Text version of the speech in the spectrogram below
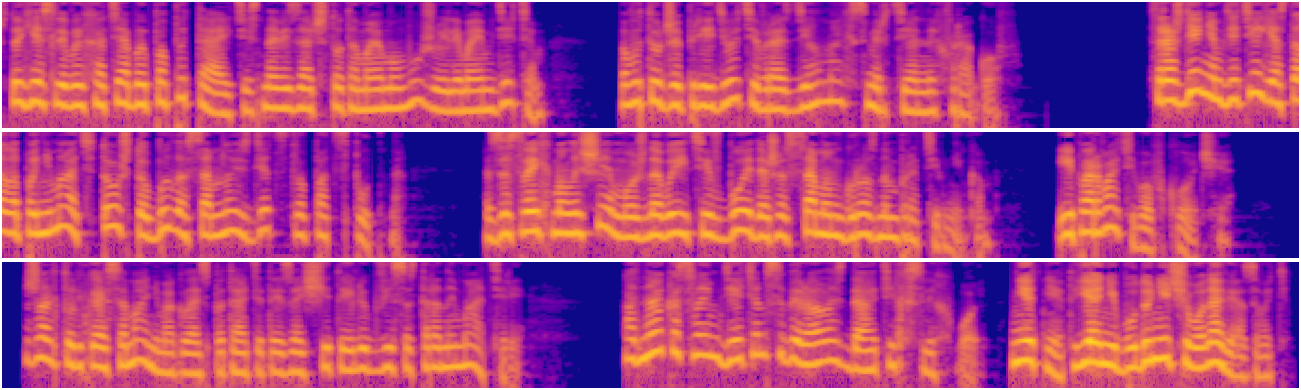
что если вы хотя бы попытаетесь навязать что-то моему мужу или моим детям, вы тут же перейдете в раздел моих смертельных врагов. С рождением детей я стала понимать то, что было со мной с детства подспутно. За своих малышей можно выйти в бой даже с самым грозным противником и порвать его в клочья. Жаль, только я сама не могла испытать этой защиты и любви со стороны матери. Однако своим детям собиралась дать их с лихвой. «Нет-нет, я не буду ничего навязывать».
